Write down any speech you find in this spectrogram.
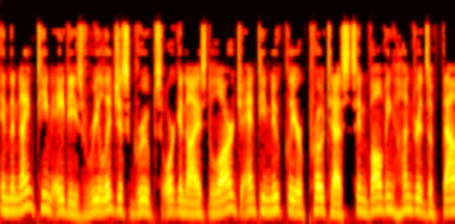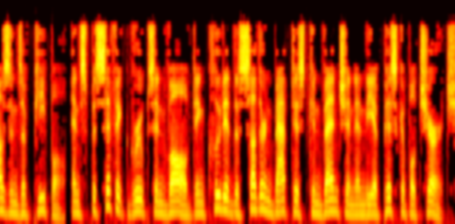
In the 1980s religious groups organized large anti-nuclear protests involving hundreds of thousands of people, and specific groups involved included the Southern Baptist Convention and the Episcopal Church.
